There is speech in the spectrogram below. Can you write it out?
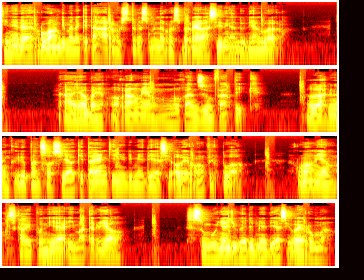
kini adalah ruang di mana kita harus terus-menerus berrelasi dengan dunia luar. Tak ayal banyak orang yang mengeluhkan Zoom fatigue, lelah dengan kehidupan sosial kita yang kini dimediasi oleh ruang virtual ruang yang sekalipun ia imaterial, sesungguhnya juga dimediasi oleh rumah.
